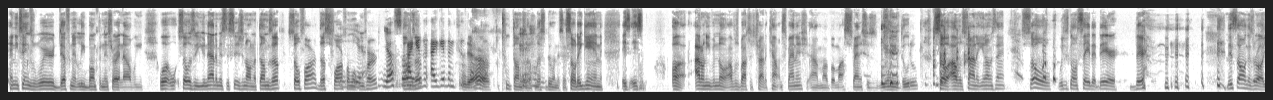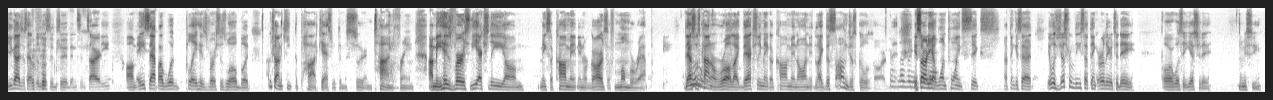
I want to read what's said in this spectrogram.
Henny Tings, we're definitely bumping this right now. We well, so is a unanimous decision on a thumbs up so far, thus far from what Yeah. we've heard. Yes, sir. Thumbs I up? give them, I give them two Yeah. thumbs up. Two thumbs up. Let's do this. So they getting it's it's uh I don't even know. I was about to try to count in Spanish, um, uh, but my Spanish is muy duro. So I was trying to, you know what I'm saying. So we're just gonna say that they're they're. this song is raw. You guys just have to listen to it in its entirety. Um, ASAP, I would play his verse as well, but I'm trying to keep the podcast within a certain time frame. I mean, his verse, he actually um makes a comment in regards of mumble rap. That's what's kind of raw. Like they actually make a comment on it. Like the song just goes hard, man. love when they It's already that. at 1.6. I think it's at. It was just released. I think earlier today, or was it yesterday? Let me see.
